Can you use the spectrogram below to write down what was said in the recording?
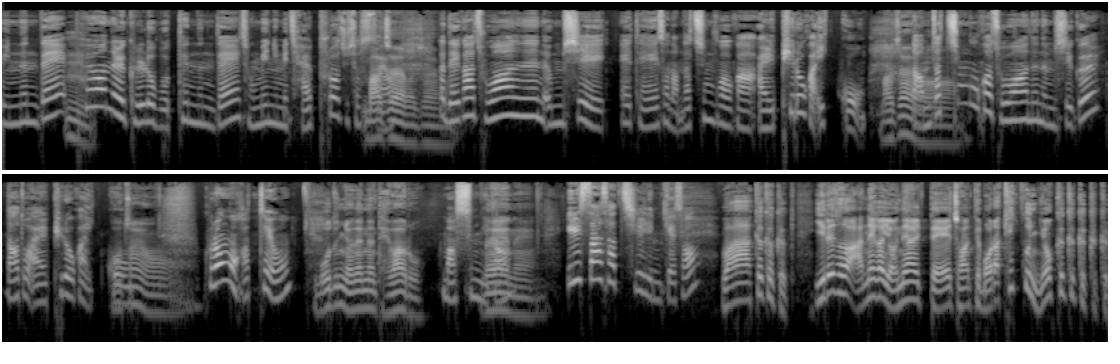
있는데 음. 표현을 글로 못했는데 정민님이 잘 풀어주셨어요. 맞아요, 맞아요. 그러니까 내가 좋아하는 음식에 대해서 남자친구가 알 필요가 있고 맞아요. 남자친구가 좋아하는 음식을 나도 알 필요가 있고 맞아요. 그런 것 같아요. 모든 연애는 대화로. 맞습니다. 네네. 1447님께서 와, 크크크. 이래서 아내가 연애할 때 저한테 뭐라 했군요. 크크크크크.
